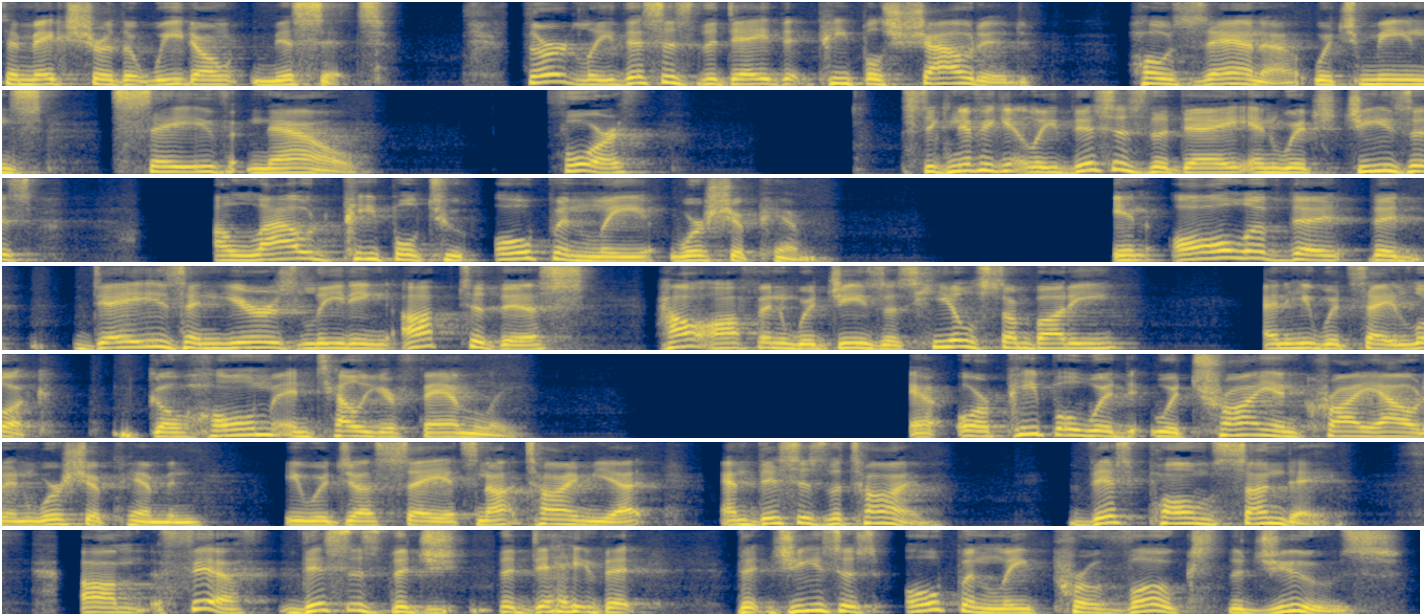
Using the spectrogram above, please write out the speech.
to make sure that we don't miss it. Thirdly, this is the day that people shouted, Hosanna, which means save now. Fourth, significantly, this is the day in which Jesus allowed people to openly worship him. In all of the, the days and years leading up to this, how often would Jesus heal somebody and he would say, Look, go home and tell your family? Or people would, would try and cry out and worship him, and he would just say, It's not time yet, and this is the time. This Palm Sunday. Um, fifth, this is the, the day that, that Jesus openly provokes the Jews,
